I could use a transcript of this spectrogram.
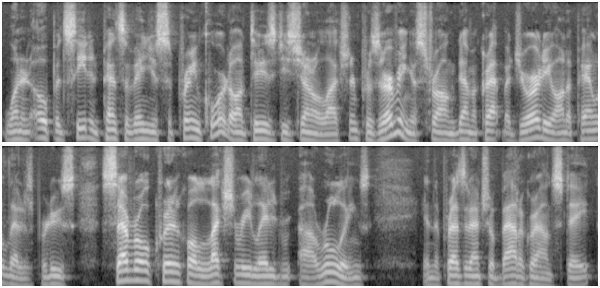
won an open seat in Pennsylvania's Supreme Court on Tuesday's general election, preserving a strong Democrat majority on a panel that has produced several critical election related uh, rulings in the presidential battleground state.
